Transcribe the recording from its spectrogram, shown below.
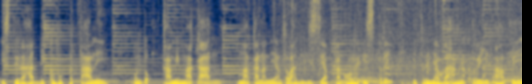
istirahat di gubuk petani untuk kami makan makanan yang telah disiapkan oleh istri, istrinya Bang Tri tapi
